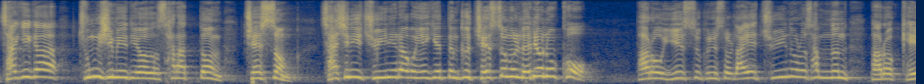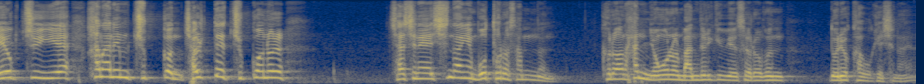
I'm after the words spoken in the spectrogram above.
자기가 중심이 되어 살았던 죄성, 자신이 주인이라고 얘기했던 그 죄성을 내려놓고 바로 예수 그리스도를 나의 주인으로 삼는 바로 개혁주의의 하나님 주권, 절대 주권을 자신의 신앙의 모토로 삼는 그런 한 영혼을 만들기 위해서 여러분 노력하고 계시나요?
